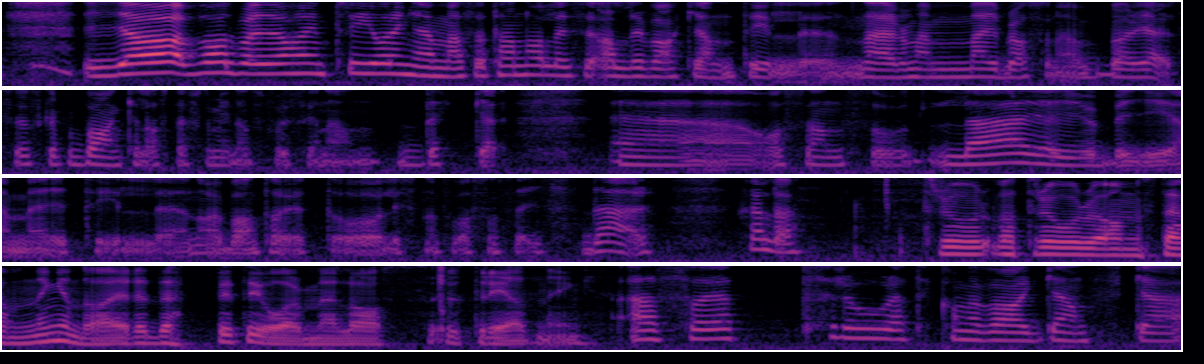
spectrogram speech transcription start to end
ja, valborg, jag har en treåring hemma så att han håller sig aldrig vaken till när de här majbrasorna börjar. Så jag ska på barnkalas på eftermiddagen så får vi se när han däckar. Eh, och sen så lär jag ju bege mig till Norra Bantorget och lyssna på vad som sägs där. Själv då? Tror, vad tror du om stämningen då? Är det deppigt i år med LAS utredning? Alltså jag tror att det kommer vara ganska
